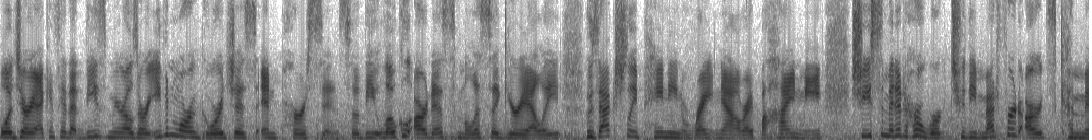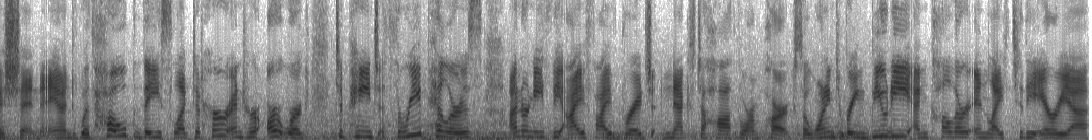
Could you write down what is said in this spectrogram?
Well, Jerry, I can say that these murals are even more gorgeous in person. So the local artist, Melissa Guilieri, who's actually painting right now, right behind me, she submitted her work to the Medford Arts Commission. And with hope, they selected her and her artwork to paint three pillars underneath the I-5 bridge next to Hawthorne Park. So wanting to bring beauty and color and light to the area,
